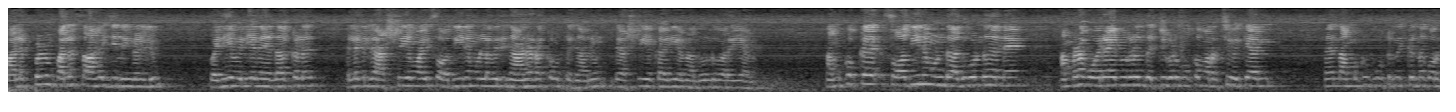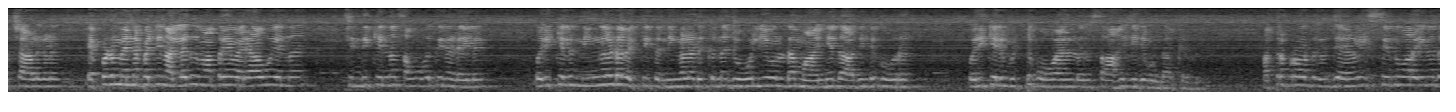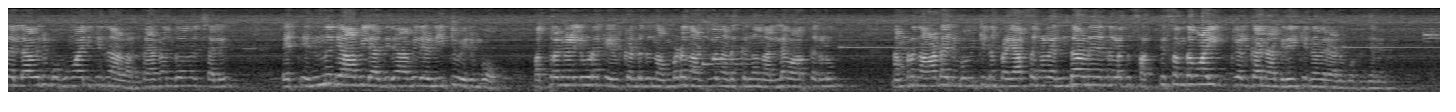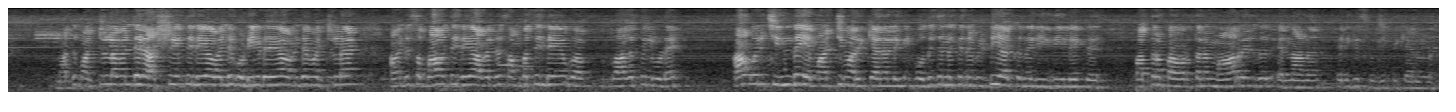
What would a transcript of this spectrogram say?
പലപ്പോഴും പല സാഹചര്യങ്ങളിലും വലിയ വലിയ നേതാക്കൾ അല്ലെങ്കിൽ രാഷ്ട്രീയമായി സ്വാധീനമുള്ളവർ ഞാനടക്കം വിട്ട് ഞാനും രാഷ്ട്രീയക്കാരിയാണ് അതുകൊണ്ട് പറയുകയാണ്. നമുക്കൊക്കെ സ്വാധീനമുണ്ട്. അതുകൊണ്ട് തന്നെ നമ്മുടെ പോരായ്മകളും തെറ്റുകളും ഒക്കെ മറച്ചു വെക്കാൻ നമുക്ക് കൂട്ടു നിൽക്കുന്ന കുറച്ച് ആളുകൾ എപ്പോഴും എന്നെ പറ്റി നല്ലത് മാത്രമേ വരാവൂ എന്ന് ചിന്തിക്കുന്ന സമൂഹത്തിനിടയിൽ ഒരിക്കലും നിങ്ങളുടെ വ്യക്തിത്വം നിങ്ങളെടുക്കുന്ന ജോലികളുടെ മാന്യത അതിന്റെ കൂറ് ഒരിക്കലും വിട്ടുപോകാനുള്ള ഒരു സാഹചര്യം ഉണ്ടാക്കരുത്. പത്രപ്രവർത്തകർ ജേർണലിസ്റ്റ് എന്ന് പറയുന്നത് എല്ലാവരും ബഹുമാനിക്കുന്ന ആളാണ്. കാരണം എന്താണെന്ന് വെച്ചാൽ എന്ന് രാവിലെ അതിരാവിലെ എണീറ്റ് വരുമ്പോൾ പത്രങ്ങളിലൂടെ കേൾക്കേണ്ടത് നമ്മുടെ നാട്ടിൽ നടക്കുന്ന നല്ല വാർത്തകളും നമ്മുടെ നാട് അനുഭവിക്കുന്ന പ്രയാസങ്ങൾ എന്താണ് എന്നുള്ളത് സത്യസന്ധമായി കേൾക്കാൻ ആഗ്രഹിക്കുന്നവരാണ് പൊതുജനങ്ങൾ. അത് മറ്റുള്ളവന്റെ രാഷ്ട്രീയത്തിന്റെയോ അവന്റെ കൊടിയുടെയോ അവന്റെ മറ്റുള്ള അവന്റെ സ്വഭാവത്തിന്റെയോ അവന്റെ സമ്പത്തിന്റെയോ ഭാഗത്തിലൂടെ ആ ഒരു ചിന്തയെ മാറ്റിമറിക്കാൻ അല്ലെങ്കിൽ പൊതുജനത്തിനെ വിഡ്ഢിയാക്കുന്ന രീതിയിലേക്ക് പത്രപ്രവർത്തനം മാറരുത് എന്നാണ് എനിക്ക് സൂചിപ്പിക്കാനുള്ളത്.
